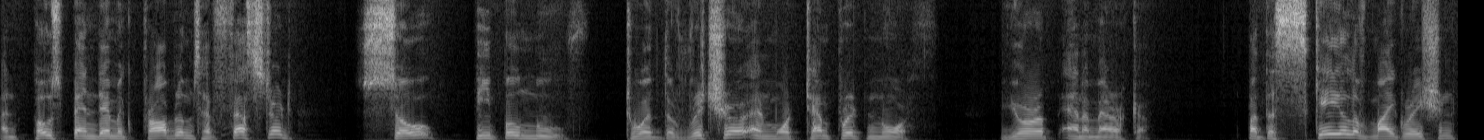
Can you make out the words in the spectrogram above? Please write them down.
and post pandemic problems have festered, so people move toward the richer and more temperate north. Europe, and America. But the scale of migration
